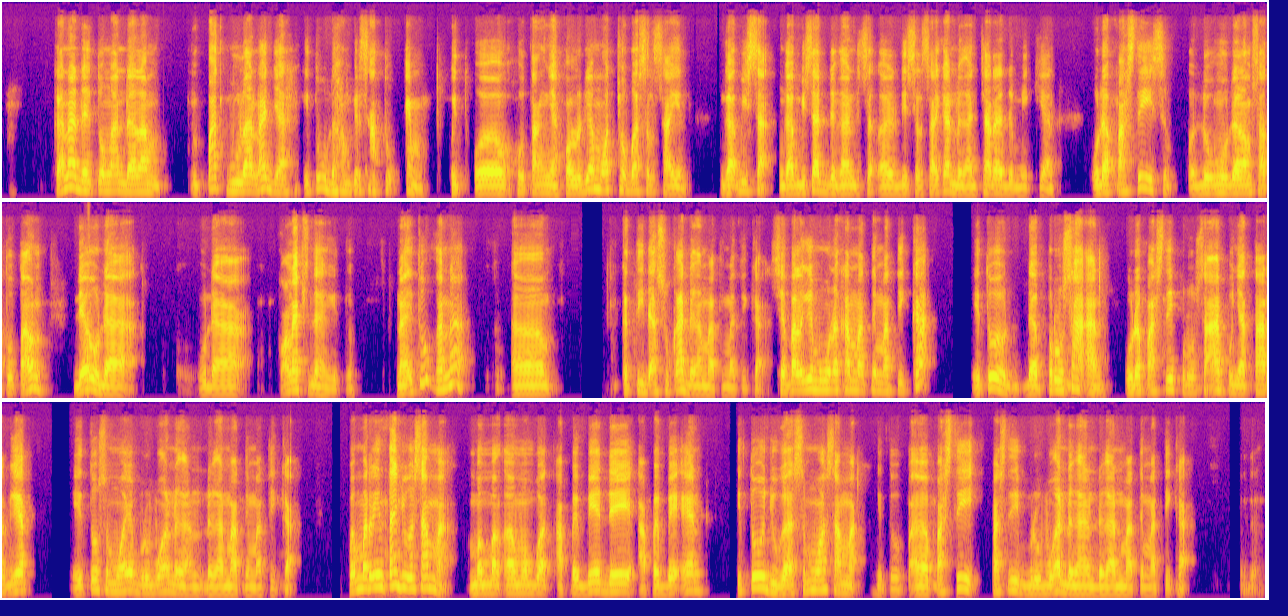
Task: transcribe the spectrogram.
karena ada hitungan dalam empat bulan aja itu udah hampir 1 m uh, hutangnya. Kalau dia mau coba selesain nggak bisa nggak bisa dengan uh, diselesaikan dengan cara demikian. Udah pasti tunggu dalam satu tahun dia udah udah kolaps dah gitu. Nah itu karena eh, ketidaksukaan dengan matematika. Siapa lagi menggunakan matematika itu perusahaan, udah pasti perusahaan punya target itu semuanya berhubungan dengan dengan matematika. Pemerintah juga sama eh, membuat APBD, APBN itu juga semua sama gitu. Eh, pasti pasti berhubungan dengan dengan matematika. Gitu.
